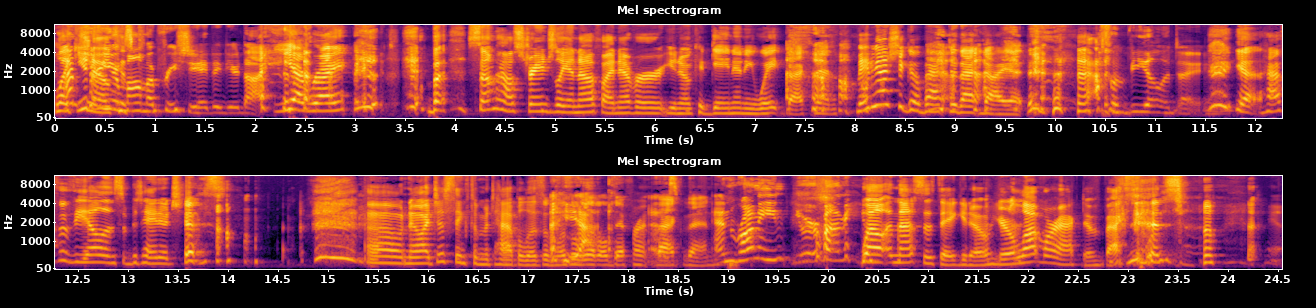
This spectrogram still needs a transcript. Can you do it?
like I'm you sure know your mom appreciated your diet. yeah, right. but somehow, strangely enough, I never, you know, could gain any weight back then. Maybe I should go back to that diet. Half a veal a day. yeah, half a veal and some potato chips. Oh no, I just think the metabolism was Yeah. a little different Yes. back then. And running. You were running. well, and that's the thing, you know, you're a lot more active back then. So yeah.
